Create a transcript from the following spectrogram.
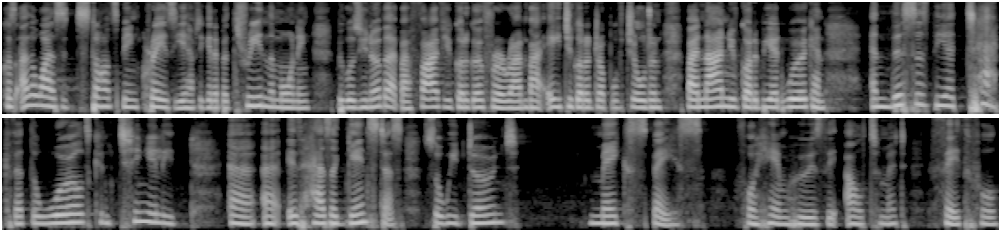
Because otherwise, it starts being crazy. You have to get up at three in the morning because you know that by five, you've got to go for a run. By eight, you've got to drop off children. By nine, you've got to be at work. And, and this is the attack that the world continually uh, uh, has against us. So we don't make space for Him who is the ultimate, faithful,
